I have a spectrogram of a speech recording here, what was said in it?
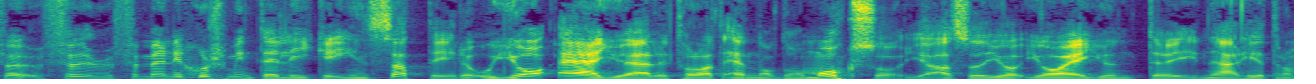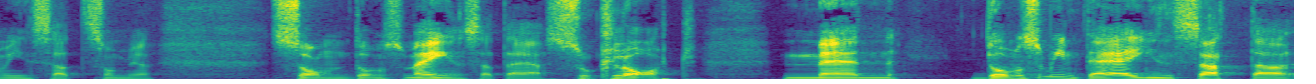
för, för, för människor som inte är lika insatta i det, och jag är ju ärligt talat en av dem också. Jag, alltså, jag, jag är ju inte i närheten av insatt som, jag, som de som är insatta är, såklart. Men de som inte är insatta,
